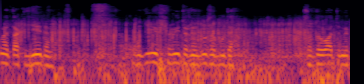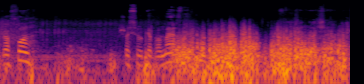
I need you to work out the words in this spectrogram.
Ми так їдемо. Надіюсь, що вітер не дуже буде задувати мікрофон. Щось руки померзли. Так, іначе. Так.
